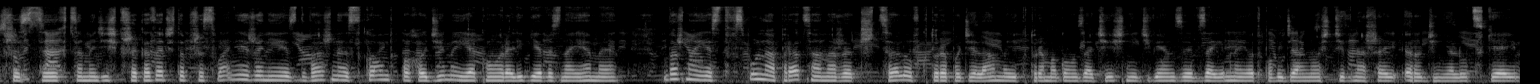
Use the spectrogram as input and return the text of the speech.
Wszyscy chcemy dziś przekazać to przesłanie, że nie jest ważne skąd pochodzimy i jaką religię wyznajemy. Ważna jest wspólna praca na rzecz celów, które podzielamy i które mogą zacieśnić więzy wzajemnej odpowiedzialności w naszej rodzinie ludzkiej.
